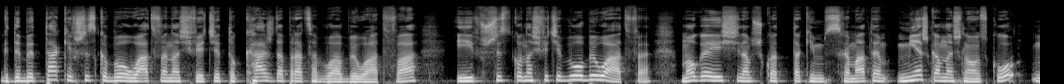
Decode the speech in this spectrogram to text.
gdyby takie wszystko było łatwe na świecie, to każda praca byłaby łatwa i wszystko na świecie byłoby łatwe. Mogę iść na przykład takim schematem. Mieszkam na Śląsku, yy,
